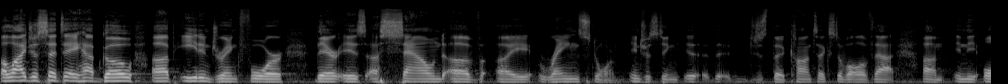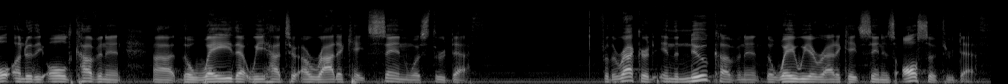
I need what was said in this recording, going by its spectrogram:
Elijah said to Ahab, "Go up, eat and drink, for there is a sound of a rainstorm." Interesting, uh, just the context of all of that. Um, in the old, under the old covenant, uh, the way that we had to eradicate sin was through death for the record, in the new covenant, the way we eradicate sin is also through death.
